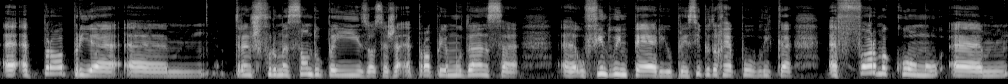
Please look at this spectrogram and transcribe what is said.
a própria hum, transformação do país, ou seja, a própria mudança, eh, o fim do Império, o princípio da República, a forma como hum,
